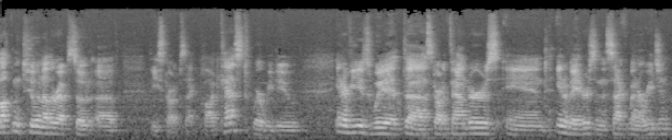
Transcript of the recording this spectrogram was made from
welcome to another episode of the Startup Stack podcast, where we do interviews with uh, startup founders and innovators in the Sacramento region.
